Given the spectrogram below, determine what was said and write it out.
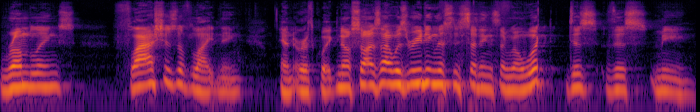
rumblings, flashes of lightning, and earthquake. Now, so as I was reading this and studying this, I'm going, what does this mean?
